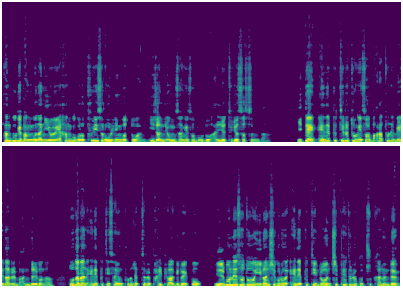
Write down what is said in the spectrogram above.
한국에 방문한 이후에 한국어로 트윗을 올린 것 또한 이전 영상에서 모두 알려드렸었습니다. 이때 NFT를 통해서 마라톤의 메달을 만들거나 또 다른 NFT 사용 프로젝트를 발표하기도 했고 일본에서도 이런 식으로 NFT 런치패드를 구축하는 등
